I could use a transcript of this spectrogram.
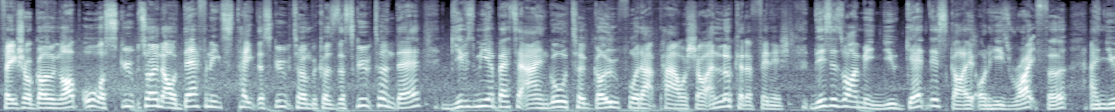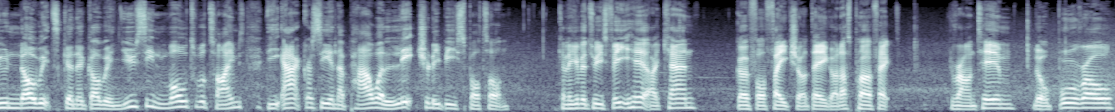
Fake shot going up. Oh, a scoop turn. I'll definitely take the scoop turn because the scoop turn there gives me a better angle to go for that power shot. And look at the finish. This is what I mean. You get this guy on his right foot and you know it's going to go in. You've seen multiple times the accuracy and the power literally be spot on. Can I give it to his feet here? I can. Go for a fake shot. There you go. That's perfect. Around him. Little ball roll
